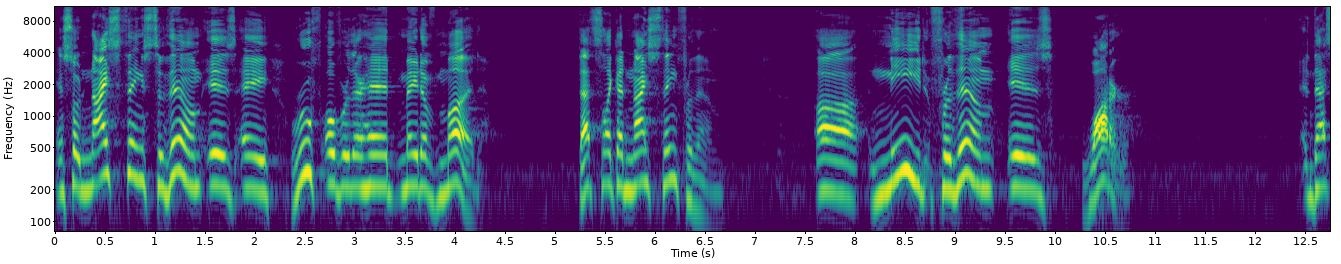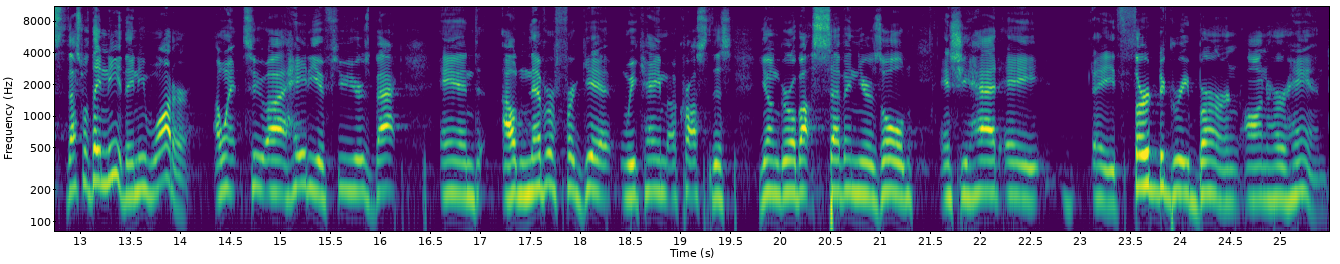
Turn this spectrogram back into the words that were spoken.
And so, nice things to them is a roof over their head made of mud. That's like a nice thing for them. Uh, need for them is water. And that's, that's what they need. They need water. I went to uh, Haiti a few years back, and I'll never forget. We came across this young girl, about seven years old, and she had a, a third degree burn on her hand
